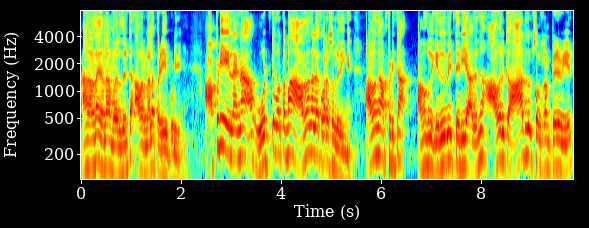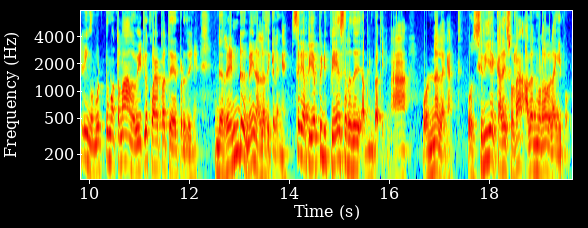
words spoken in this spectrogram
அதனால தான் இதெல்லாம் வருதுன்ட்டு அவர் மேலே பழிய போடுவீங்க. அப்படியே இல்லைன்னா ஒட்டு மொத்தமாக அவங்கள குறை சொல்லுவீங்க. அவங்க அப்படித்தான். அவங்களுக்கு எதுவுமே தெரியாதுன்னு அவருக்கு ஆறுதல் சொல்கிற பேர் ஏற்று நீங்கள் ஒட்டு மொத்தமாக அவங்க வீட்டில் குழப்பத்தை ஏற்படுத்துவீங்க. இந்த ரெண்டுமே நல்லதுக்கு இல்லைங்க. சரி அப்போ எப்படி பேசுறது அப்படின்னு பார்த்தீங்கன்னா ஒன்றும் இல்லைங்க. ஒரு சிறிய கதை சொல்கிறேன் அதன் மூலமாக விளங்கிப்போம்.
